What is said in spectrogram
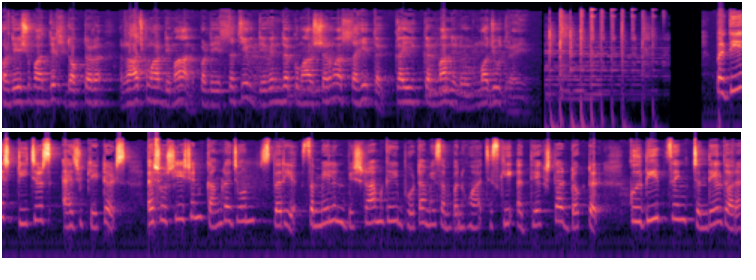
प्रदेश उपाध्यक्ष डॉक्टर राजकुमार दिमान प्रदेश सचिव देवेंद्र कुमार शर्मा सहित कई गणमान्य लोग मौजूद रहे। प्रदेश teachers educators association Kangra zone स्तरीय सम्मेलन विश्रामगिरी भोटा में संपन्न हुआ, जिसकी अध्यक्षता डॉक्टर कुलदीप सिंह चंदेल द्वारा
